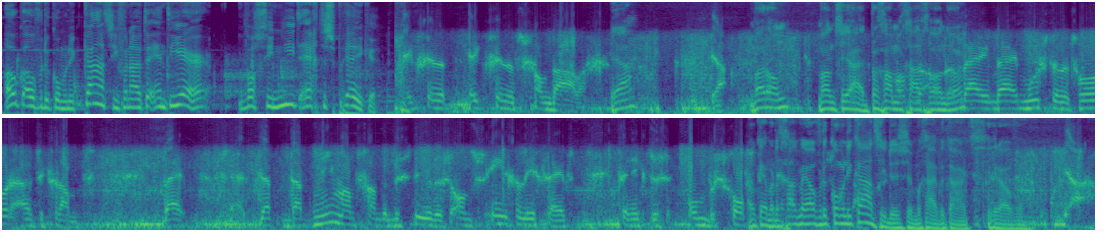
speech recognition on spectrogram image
Ook over de communicatie vanuit de NTR was hij niet echt te spreken. Ik vind het, ik vind het schandalig. Ja? Ja. Waarom? Want ja, het programma gaat gewoon door. Wij, wij moesten het horen uit de krant. Wij, dat, dat niemand van de bestuurders ons ingelicht heeft, vind ik dus onbeschoft. Oké, maar dat gaat meer over de communicatie dus, eh, begrijp ik Aard, hierover. Ja,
